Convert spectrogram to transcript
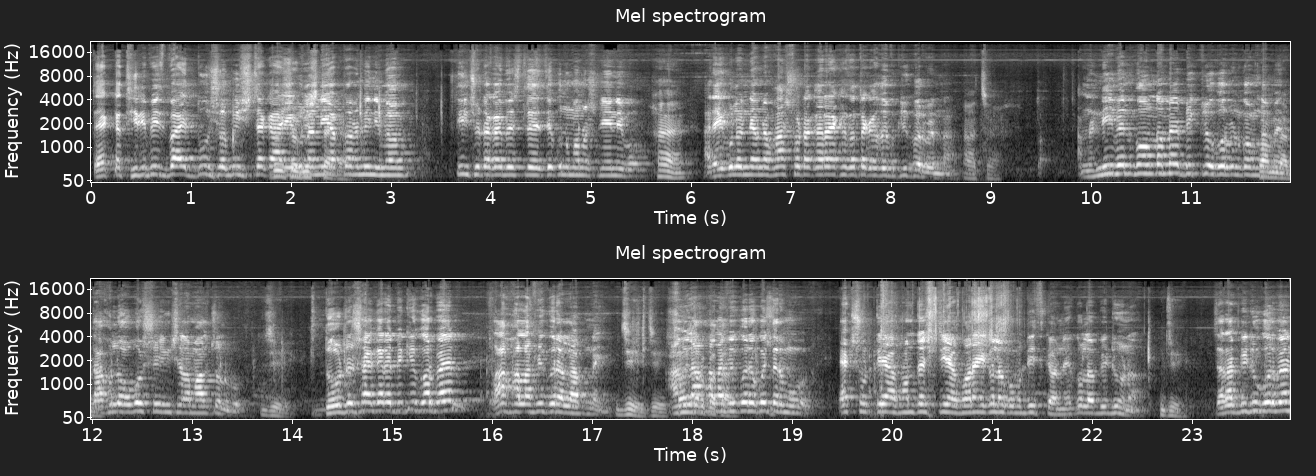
তো একটা থ্রি পিস বাই দুশো বিশ টাকা এগুলো নিয়ে আপনার মিনিমাম তিনশো টাকা বেচলে যে কোনো মানুষ নিয়ে নেব। হ্যাঁ। আর এগুলো নিয়ে আপনার পাঁচশো টাকা আর এক হাজার টাকা বিক্রি করবেন না। আচ্ছা। আপনি নিবেন কম দামে বিক্রিও করবেন কম দামে। তাহলে অবশ্যই মাল চলবো। জি। দৌড় সাকারে বিক্রি করবেন লাফালাফি করে লাভ নাই। জি জি আমি লাফালাফি করে কইতার একশো টিয়া পঞ্চাশ টিয়া ভরা এগুলো কোনো ডিসকাউন্ট এগুলো বিডু না। জি। যারা বিডু করবেন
